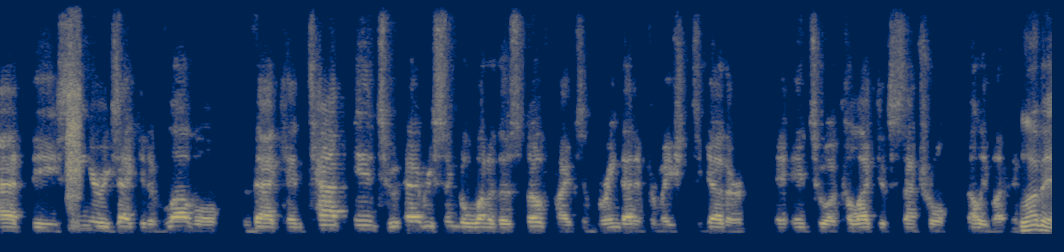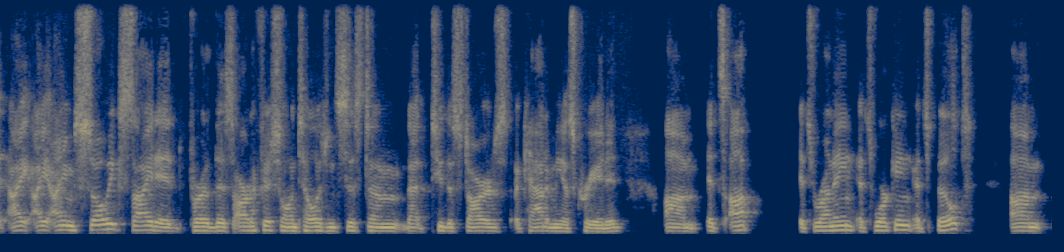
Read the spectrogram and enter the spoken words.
at the senior executive level that can tap into every single one of those stovepipes and bring that information together into a collective central belly button. Love it. I, I, I am so excited for this artificial intelligence system that To the Stars Academy has created. Um, it's up, it's running, it's working, it's built. Um,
